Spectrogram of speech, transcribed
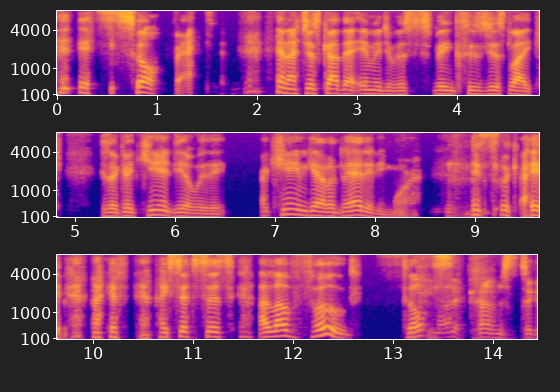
it's so fat. And I just got that image of a sphinx who's just like, he's like, I can't deal with it. I can't even get out of bed anymore. It's like I, I, I says, I love food so succumbs to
